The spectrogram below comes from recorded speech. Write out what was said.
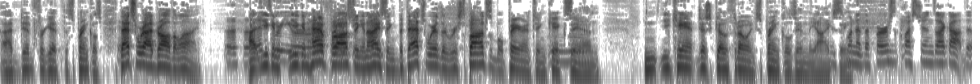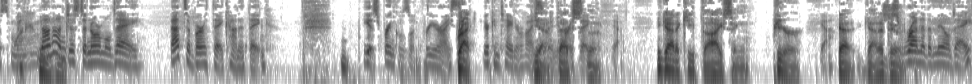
I did forget the sprinkles. That's where I draw the line. Uh, That's you can where you can uh, have frosting and icing, but that's where the responsible parenting kicks in. You can't just go throwing sprinkles in the It's icing. one of the first questions I got this morning. Not on just a normal day. That's a birthday kind of thing. You get sprinkles on- for your icing. Right. Your container of icing Yeah, on your that's birthday. the- yeah. You got to keep the icing pure. Yeah. Got got to do it. run of the mill day.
